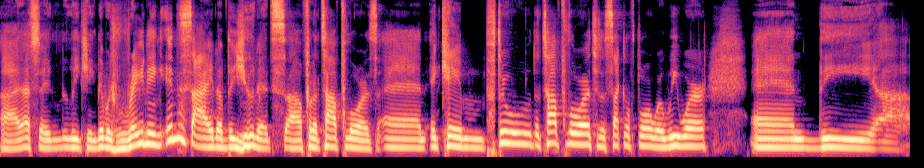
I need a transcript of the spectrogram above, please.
uh, that's a leaking. There was raining inside of the units uh, for the top floors, and it came through the top floor to the second floor where we were, and the uh,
